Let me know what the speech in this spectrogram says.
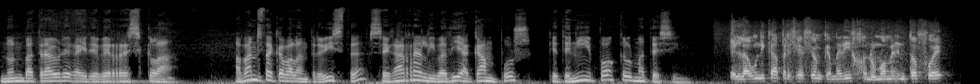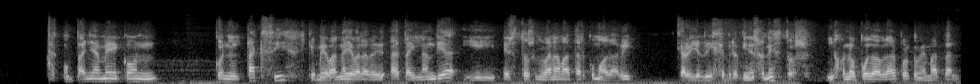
no en va treure gairebé res clar. Abans d'acabar l'entrevista, Segarra li va dir a Campos que tenia por que el matessin. La única apreciación que me dijo en un momento fue acompáñame con, con el taxi que me van a llevar a, a Tailandia y estos me van a matar como a David. Claro, yo le dije, ¿pero quiénes son estos? Dijo, no puedo hablar porque me matan.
